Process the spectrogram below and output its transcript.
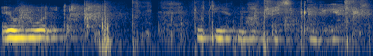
і говорю так. Тут є надпись «Привіт».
